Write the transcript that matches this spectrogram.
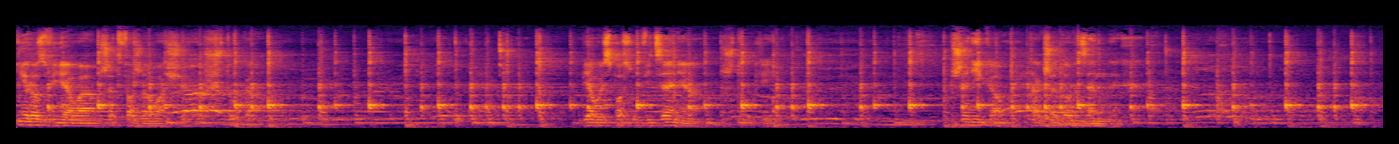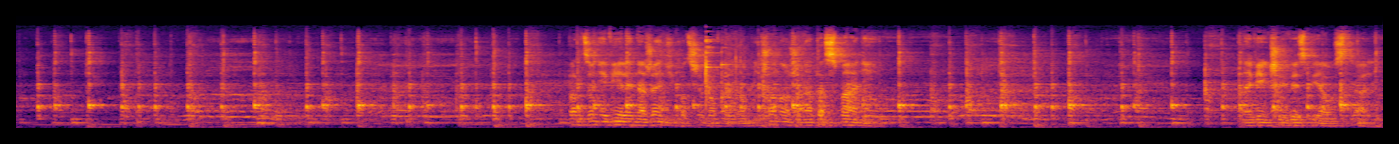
I rozwijała, przetwarzała się sztuka. Biały sposób widzenia sztuki przenikał także do rdzennych. Bardzo niewiele narzędzi potrzebowano. Liczono, że na Tasmanii, największej wyspie Australii,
